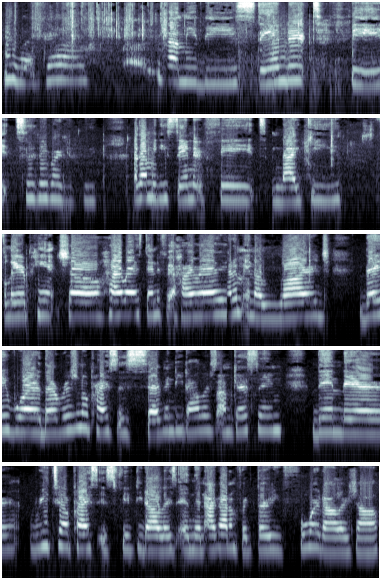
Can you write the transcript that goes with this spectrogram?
He's like, girl. Got me these standard fit. I got me these standard fit Nike flare pants, y'all. High rise, standard fit, high rise. Got them in a large. They were the original price is seventy dollars, I'm guessing. Then their retail price is fifty dollars, and then I got them for thirty four dollars, y'all.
